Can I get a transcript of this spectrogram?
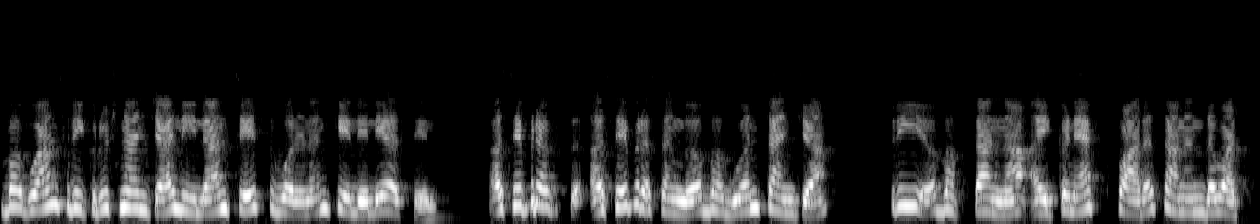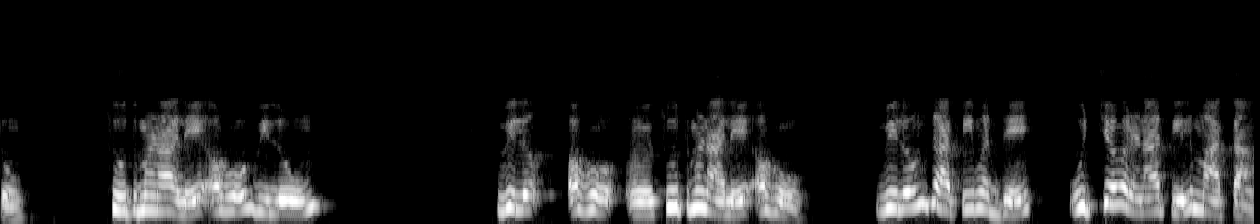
भगवान श्रीकृष्णांच्या लीलांचेच वर्णन केलेले असेल. असे प्रस असे प्रसंग भगवंतांच्या प्रिय भक्तांना ऐकण्यात फारच आनंद वाटतो. सूत म्हणाले अहो विलोम. विलो अहो सूत म्हणाले अहो विलोम जातीमध्ये उच्च वर्णातील माता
